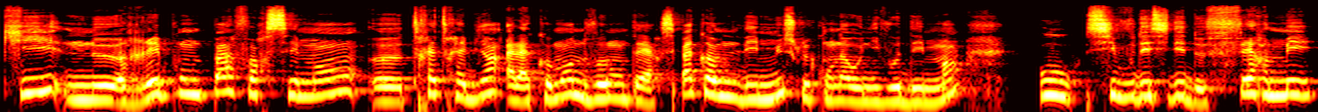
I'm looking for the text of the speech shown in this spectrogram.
qui ne répondent pas forcément euh, très très bien à la commande volontaire. C'est pas comme les muscles qu'on a au niveau des mains ou si vous décidez de fermer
